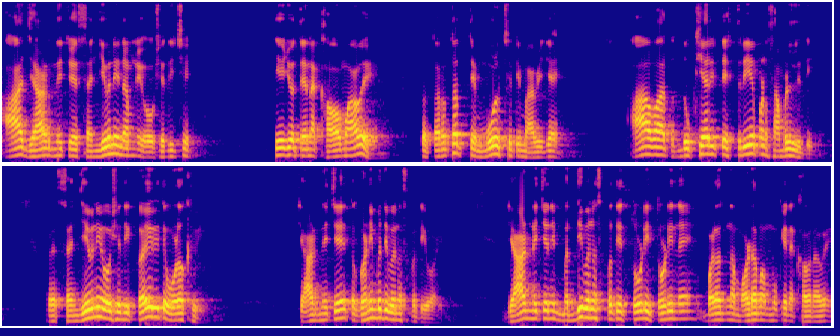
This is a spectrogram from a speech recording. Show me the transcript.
આ ઝાડ નીચે સંજીવની નામની ઔષધિ છે. તે જો તેના ખાવામાં આવે, તો તરત જ તે મૂળ સ્થિતિમાં આવી જાય. આ વાત દુખિયા તે સ્ત્રીએ પણ સાંભળી લીધી. હવે સંજીવની ઔષધિ કઈ રીતે ઓળખવી? ઝાડ નીચે તો ઘણી બધી વનસ્પતિ હોય. ઝાડ નીચેની બધી વનસ્પતિ તોડી તોડીને બળદના મોઢામાં મૂકીને ખવડાવે.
